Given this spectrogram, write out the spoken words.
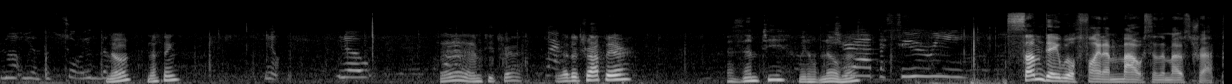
Not yet, but sorry. No, nothing. No. No. Yeah, empty trap. Another trap there. Is empty? We don't know, huh? Trapasuri. Someday we'll find a mouse in the mouse trap.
